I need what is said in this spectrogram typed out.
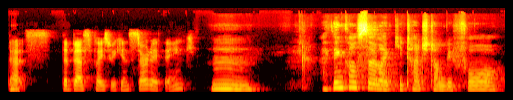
that's the best place we can start i think. Mm. i think also like you touched on before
